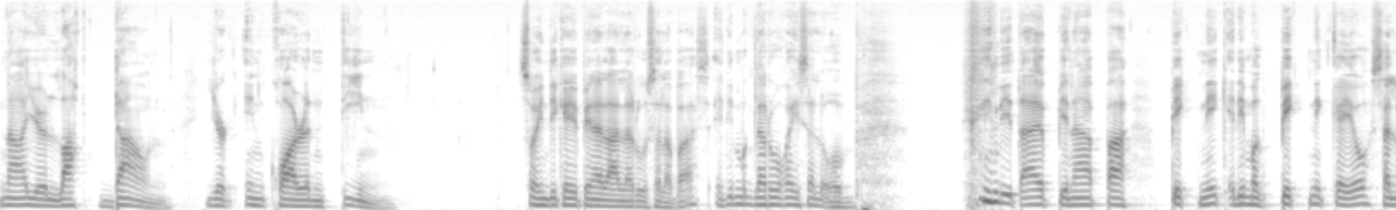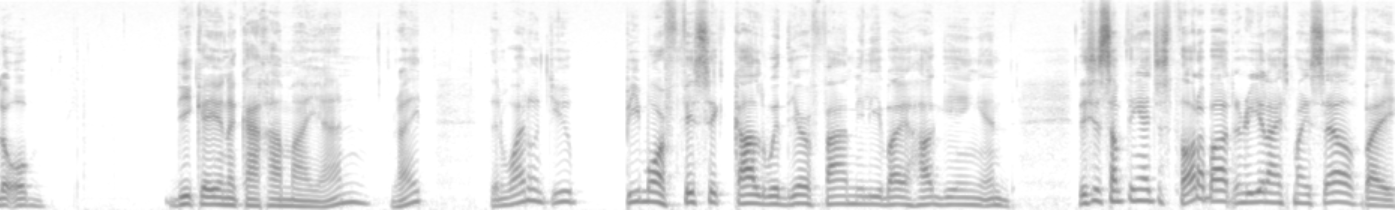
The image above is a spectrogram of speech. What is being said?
Now you're locked down. You're in quarantine. So hindi kayo pinalalaro sa labas, edi maglaro kayo sa loob. hindi tayo pinapa-picnic, edi mag-picnic kayo sa loob. Di kayo nagkakamayan, right? Then why don't you be more physical with your family by hugging and this is something I just thought about and realized myself by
